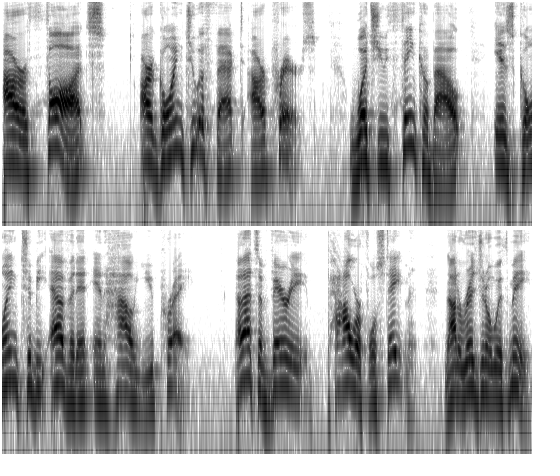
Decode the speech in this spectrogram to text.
our thoughts are going to affect our prayers. What you think about is going to be evident in how you pray. Now, that's a very powerful statement, not original with me.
